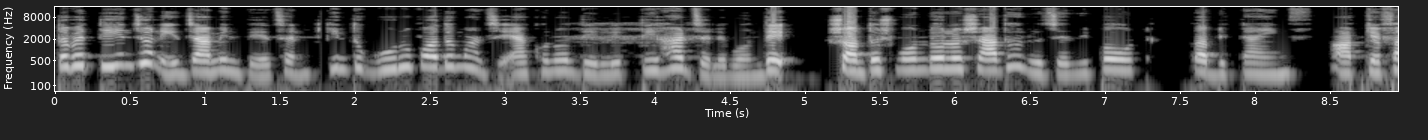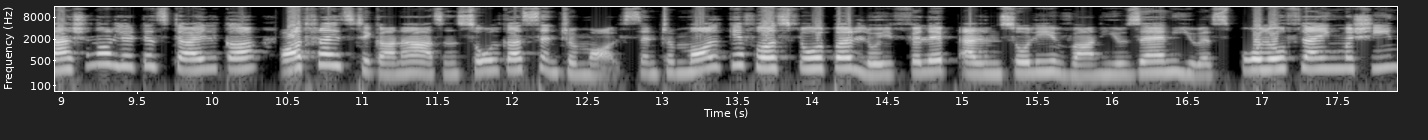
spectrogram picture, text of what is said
তবে তিনজনই জামিন পেয়েছেন। কিন্তু গুরুপদ মাঝি এখনও দিল্লির তিহার জেলে বন্দে সন্তোষ মণ্ডল ও সাধু রুজের রিপোর্ট, পাবলিক টাইমস। आपके फ़ैशन और लेटेस्ट स्टाइल का ऑथराइज ठिकाना आसनसोल का सेंटर मॉल सेंटर मॉल के फ़र्स्ट फ्लोर पर Louis Philippe Allen Solly Van Heusen US Polo flying machine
